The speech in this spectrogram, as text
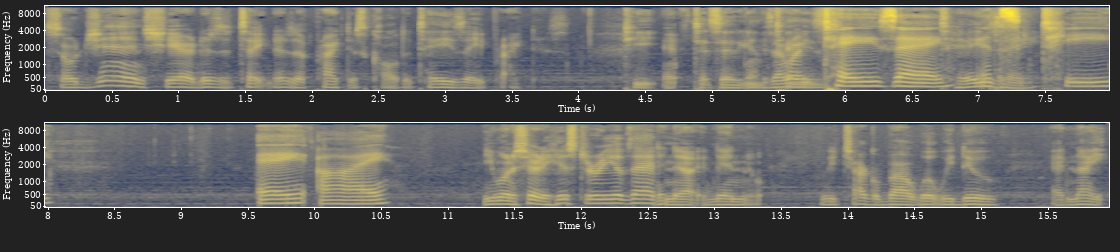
So Jen shared there's a take there's a practice called the Taizé practice. T, t- say it again. Is that right? Taizé. It's T A I. You want to share the history of that, and, uh, and then we talk about what we do at night.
